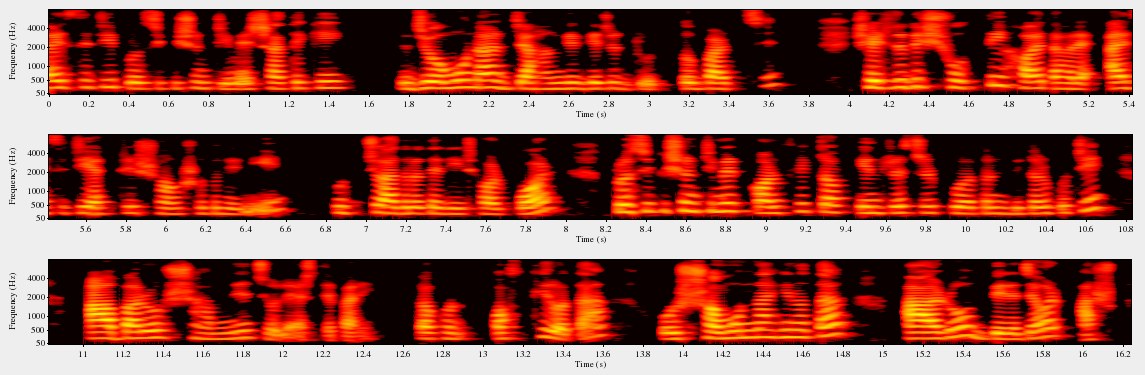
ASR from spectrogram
আইসিটি প্রসিকিউশন টিমের সাথে কি যমুনার জাহাঙ্গীর গেটের দূরত্ব বাড়ছে? সেটি যদি সত্যি হয়, তাহলে আইসিটি অ্যাক্টের সংশোধনী নিয়ে উচ্চ আদালতে রিট হওয়ার পর প্রসিকিউশন টিমের কনফ্লিক্ট অফ ইন্টারেস্টের পুরাতন বিতর্কটি আবারও সামনে চলে আসতে পারে। তখন অস্থিরতা ও সমন্বয়হীনতা আরও বেড়ে যাওয়ার আশঙ্কা।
